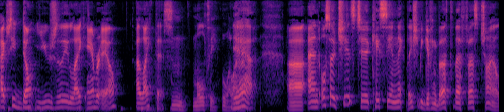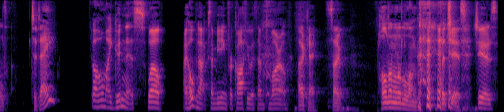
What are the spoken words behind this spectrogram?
I actually don't usually like amber ale. I like this. Hmm. Malty. Ooh, I like that. yeah. Uh, and also, cheers to Casey and Nick. They should be giving birth to their first child today. Oh my goodness. Well, I hope not because I'm meeting for coffee with them tomorrow. Okay, so hold on a little longer. but cheers. Cheers.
